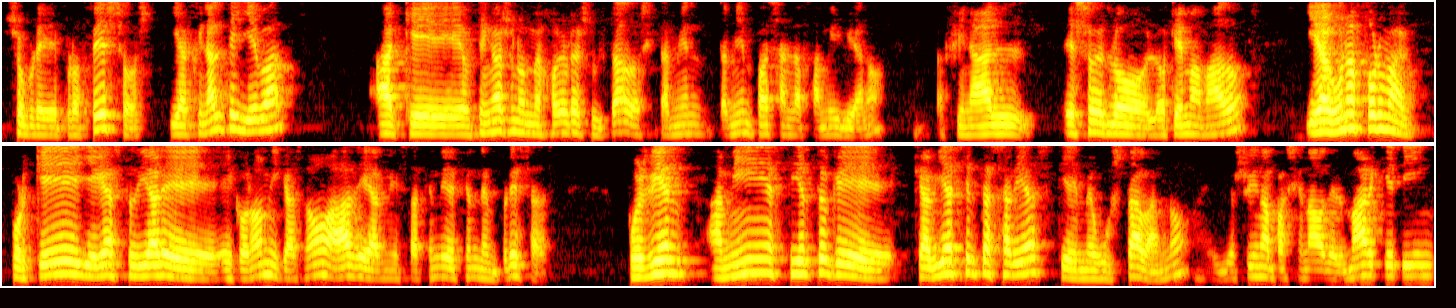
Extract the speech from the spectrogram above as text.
sobre procesos y al final te lleva a que obtengas unos mejores resultados y también, también pasa en la familia, ¿no? Al final eso es lo, que he mamado. Y de alguna forma, ¿por qué llegué a estudiar eh, económicas, ¿no? A de Administración y Dirección de Empresas. Pues bien, a mí es cierto que, que, había ciertas áreas que me gustaban, ¿no? Yo soy un apasionado del marketing,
